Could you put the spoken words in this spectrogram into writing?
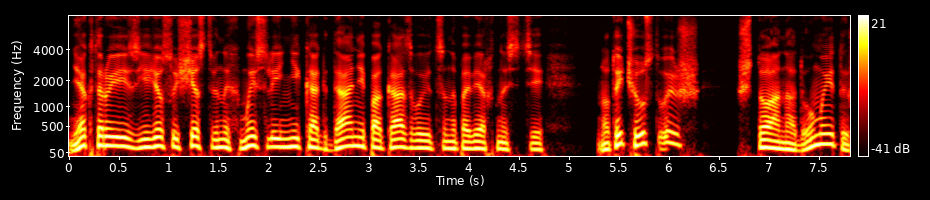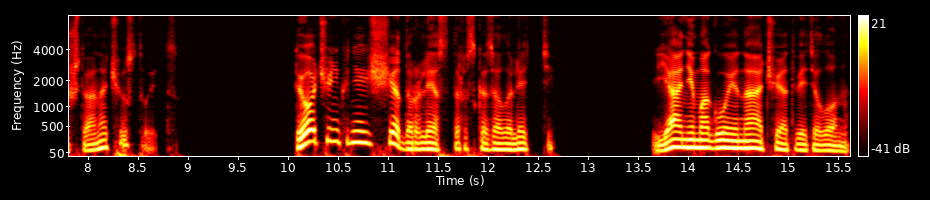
Некоторые из ее существенных мыслей никогда не показываются на поверхности, но ты чувствуешь, что она думает и что она чувствует. «Ты очень к ней щедр, Лестер», — сказала Летти. «Я не могу иначе», — ответил он.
